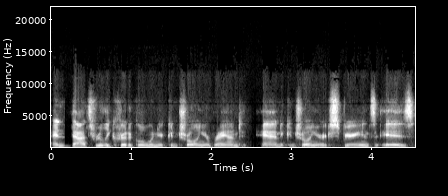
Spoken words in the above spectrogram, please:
And that's really critical when you're controlling your brand and controlling your experience is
